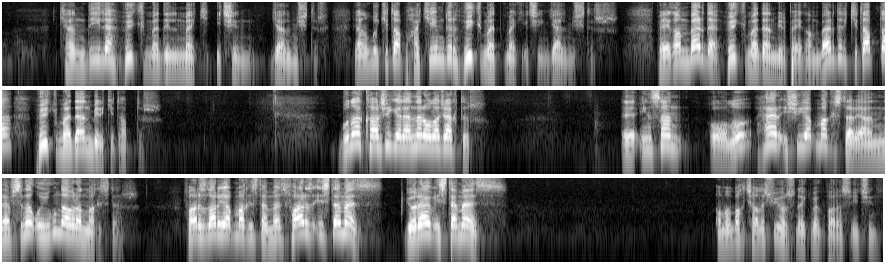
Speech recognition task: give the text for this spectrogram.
kendiyle hükmedilmek için gelmiştir. Yani bu kitap hakimdir, hükmetmek için gelmiştir. Peygamber de hükmeden bir peygamberdir. Kitap da hükmeden bir kitaptır. Buna karşı gelenler olacaktır. Ee, insan oğlu her işi yapmak ister. Yani nefsine uygun davranmak ister. Farzları yapmak istemez. Farz istemez. Görev istemez. Ama bak çalışıyorsun ekmek parası için.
